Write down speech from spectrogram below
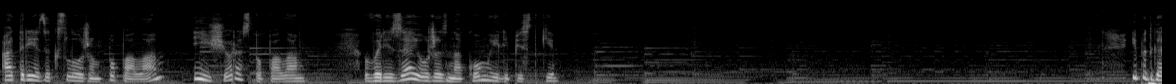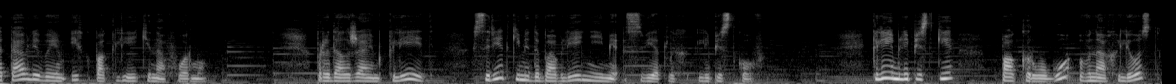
Отрезок сложим пополам и еще раз пополам. Вырезаю уже знакомые лепестки. И подготавливаем их к поклейке на форму. Продолжаем клеить с редкими добавлениями светлых лепестков. Клеим лепестки по кругу внахлёст,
